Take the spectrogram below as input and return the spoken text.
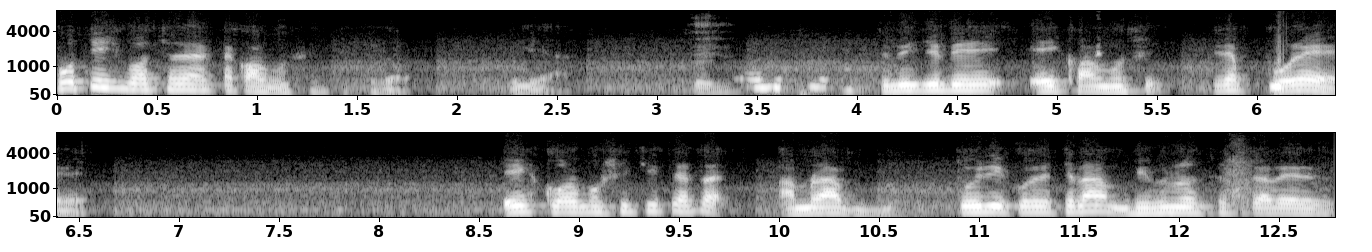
পঁচিশ বছরের একটা কর্মসূচি ছিল ইলিয়াস। তুমি যদি এই কর্মসূচিটা পড়ে এই কর্মসূচিটা আমরা তৈরি করেছিলাম বিভিন্ন সেক্টরের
